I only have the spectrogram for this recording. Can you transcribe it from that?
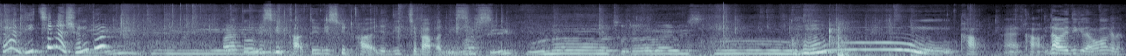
তোমার দিচ্ছে না শুনতে ওরা তুমি বিস্কিট খাও তুমি বিস্কিট খাও যে দিচ্ছে বাবা দিচ্ছে। খাও হ্যাঁ খাও। দাও এদিকে দাও আমাকে দাও।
